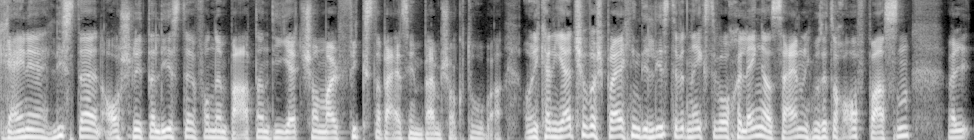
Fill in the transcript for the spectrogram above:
kleine Liste, ein Ausschnitt der Liste von den Partnern, die jetzt schon mal fix dabei sind beim Schocktober. Und ich kann jetzt schon versprechen, die Liste wird nächste Woche länger sein und ich muss jetzt auch aufpassen, weil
